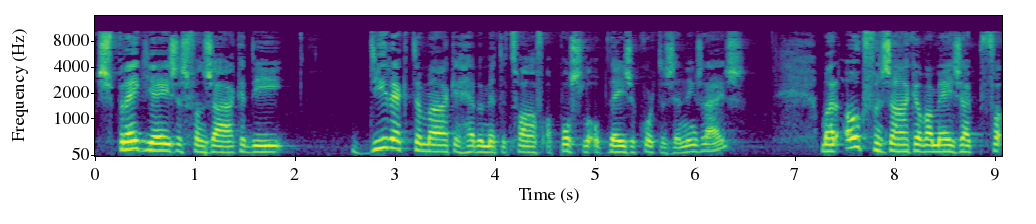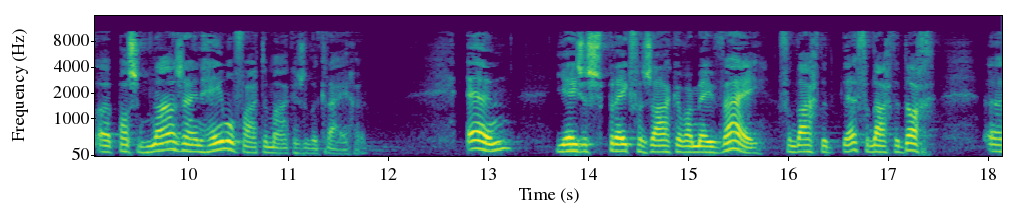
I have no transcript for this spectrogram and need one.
spreekt Jezus van zaken die direct te maken hebben met de twaalf apostelen op deze korte zendingsreis. Maar ook van zaken waarmee zij eh, pas na zijn hemelvaart te maken zullen krijgen. En Jezus spreekt van zaken waarmee wij vandaag de, hè, vandaag de dag, uh,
